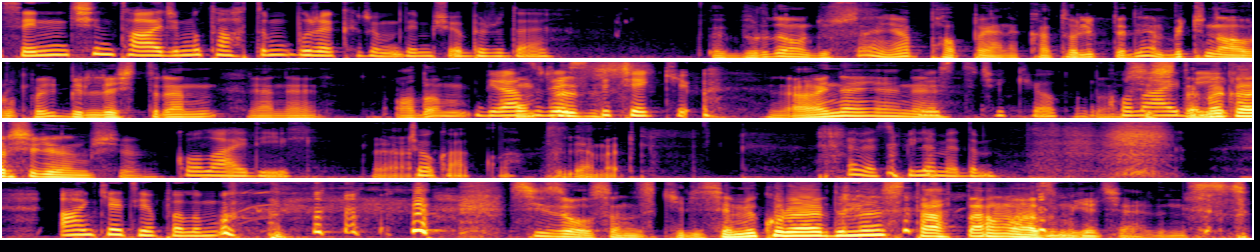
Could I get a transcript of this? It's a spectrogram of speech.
senin için tacımı tahtımı bırakırım demiş öbürü de. Öbürü de ama düşsene ya Papa yani Katolik dedi ya bütün Avrupa'yı birleştiren yani adam Biraz komple- resti çekiyor. Aynen yani. Resti çekiyor. Adam Kolay sisteme değil. karşı gelmiş ya. Kolay değil. Yani Çok haklı. bilemedim. Evet bilemedim. Anket yapalım mı? Siz olsanız kilise mi kurardınız, tahttan vaz mı geçerdiniz?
